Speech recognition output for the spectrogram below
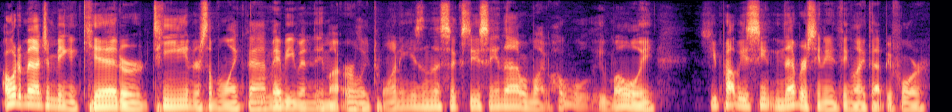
I would imagine being a kid or teen or something like that, maybe even in my early 20s in the 60s, seeing that, I'm like, holy moly. You probably seen never seen anything like that before.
